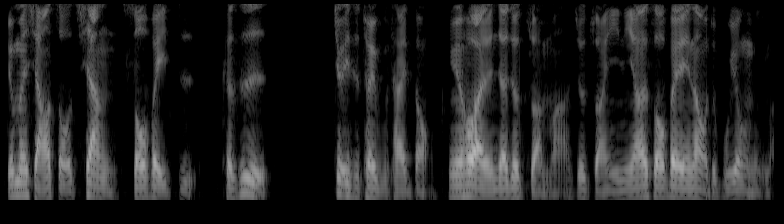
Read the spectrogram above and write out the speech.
原本想要走向收费制，可是。就一直推不太动，因为后来人家就转嘛，就转移。你要收费，那我就不用你嘛，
